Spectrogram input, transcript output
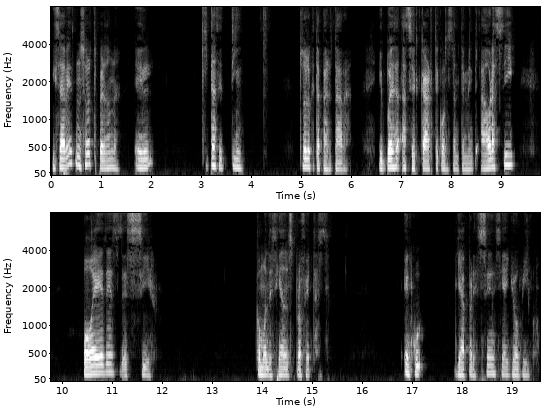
Y sabes, no solo te perdona, Él quita de ti todo lo que te apartaba y puedes acercarte constantemente. Ahora sí puedes decir, como decían los profetas, en cuya presencia yo vivo.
